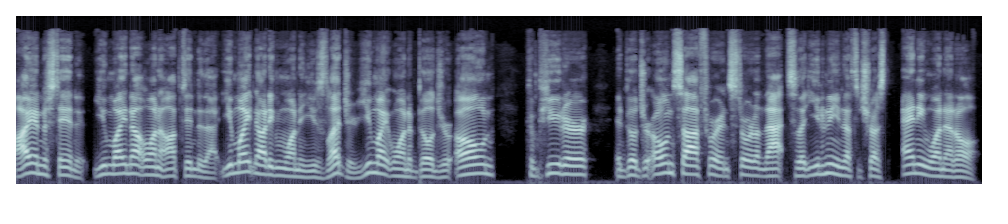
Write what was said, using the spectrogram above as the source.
I understand it. You might not want to opt into that. You might not even want to use Ledger. You might want to build your own computer and build your own software and store it on that so that you don't even have to trust anyone at all.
